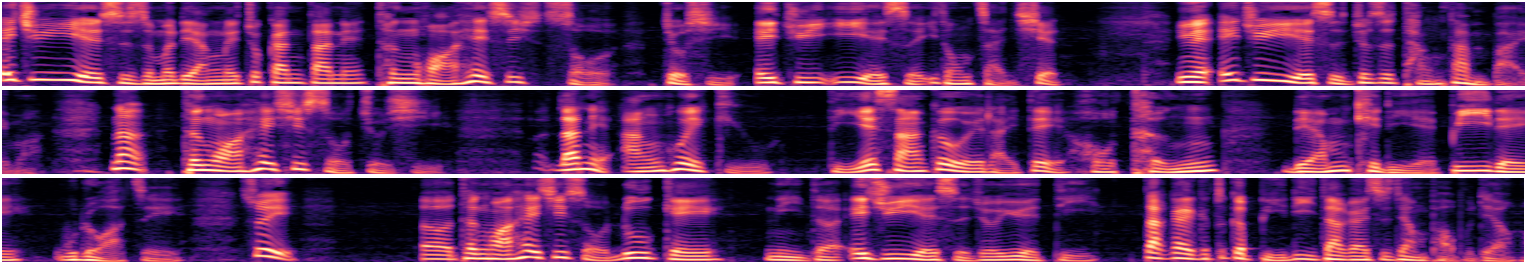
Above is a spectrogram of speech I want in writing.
AGEs 怎么量呢？就简单呢，糖化黑色素就是 AGEs 的一种展现。因为 AGEs 就是糖蛋白嘛，那糖化血色素就是咱的红血球第一三个月来的和糖连起的比例有偌济，所以呃糖化血色素越低，你的 AGEs 就越低，大概这个比例大概是这样跑不掉。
